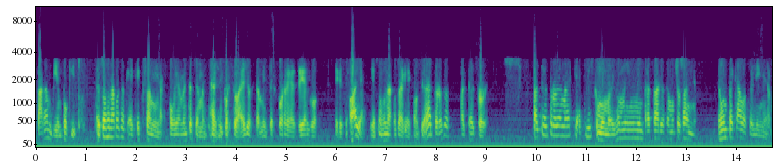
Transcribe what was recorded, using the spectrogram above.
pagan bien poquito. Eso es una cosa que hay que examinar. Obviamente se aumenta el impuesto a ellos, también se corre el riesgo de que se vayan, y eso es una cosa que hay que considerar, pero eso es parte del problema. Parte del problema es que aquí, como me dijo mi, empresario hace muchos años, es un pecado hacer dinero.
